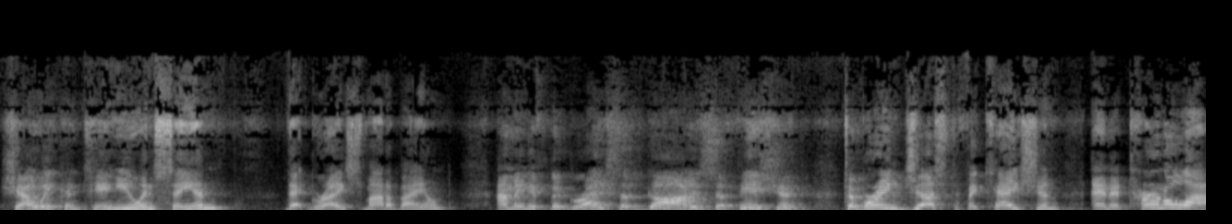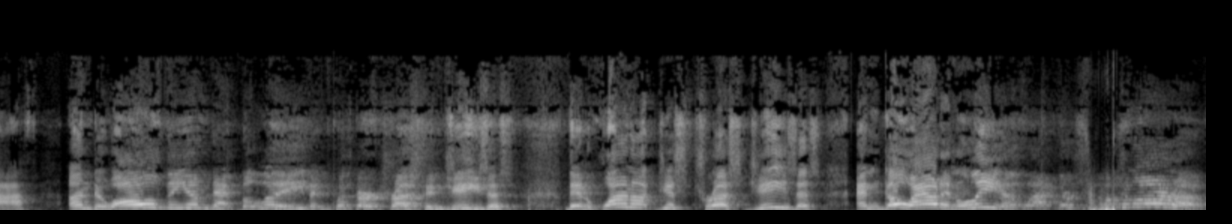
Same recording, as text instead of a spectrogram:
shall we continue in sin that grace might abound? I mean, if the grace of God is sufficient to bring justification and eternal life unto all them that believe and put their trust in Jesus, then why not just trust Jesus and go out and live like there's no tomorrow?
